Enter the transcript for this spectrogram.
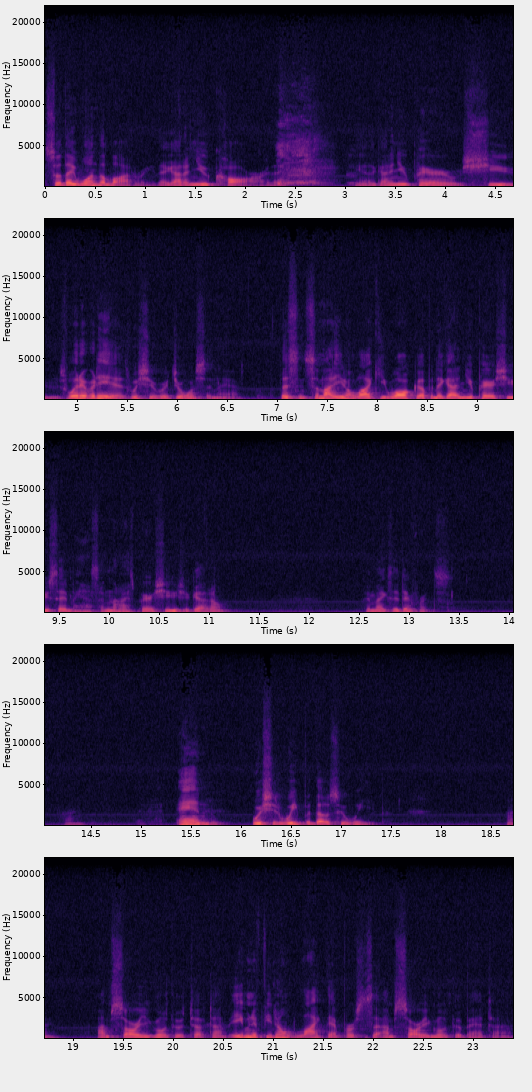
So they won the lottery. They got a new car. They, you know, they got a new pair of shoes. Whatever it is, we should rejoice in that. Listen, somebody you don't like, you walk up and they got a new pair of shoes. Say, man, that's a nice pair of shoes you got on. It makes a difference. Right? And we should weep with those who weep. I'm sorry you're going through a tough time. Even if you don't like that person, say, I'm sorry you're going through a bad time.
